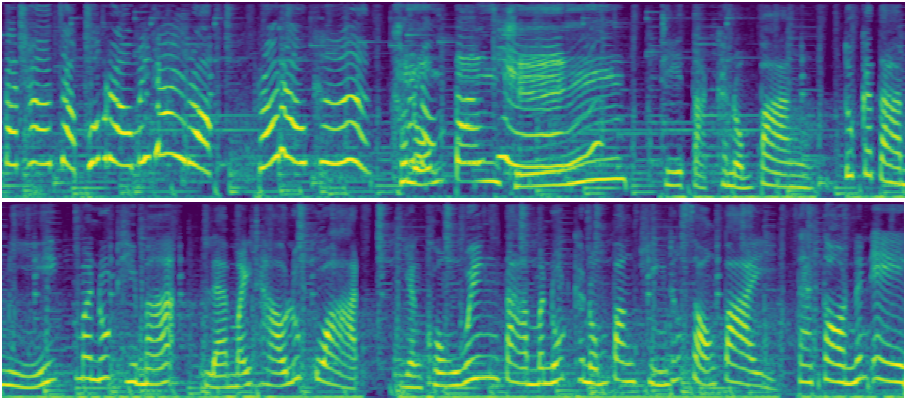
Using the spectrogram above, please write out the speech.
แต่เธอจับพวกเราไม่ได้หรอก เพราะเราคือ ขนมปังขิง ที่ตักขนมปัง ตุ๊กตาหมี มนุษย์หิมะ และไม้เท้าลูกกวาด ยังคงวิ่งตามมนุษย์ขนมปังขิงทั้งสองไป แต่ตอนนั้นเอง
